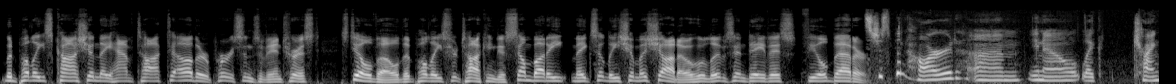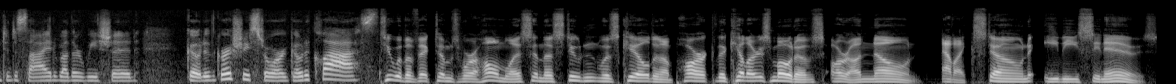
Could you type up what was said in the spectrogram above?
But police caution they have talked to other persons of interest. Still, though, that police are talking to somebody makes Alicia Machado, who lives in Davis, feel better. It's just been hard, um, you know, like trying to decide whether we should go to the grocery store, go to class. Two of the victims were homeless, and the student was killed in a park. The killer's motives are unknown. Alex Stone, ABC News.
